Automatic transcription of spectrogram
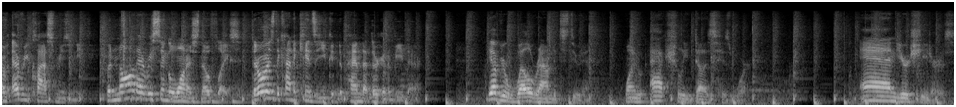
of every classroom is unique, but not every single one are snowflakes. They're always the kind of kids that you can depend that they're going to be there. You have your well-rounded student, one who actually does his work. And your cheaters,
